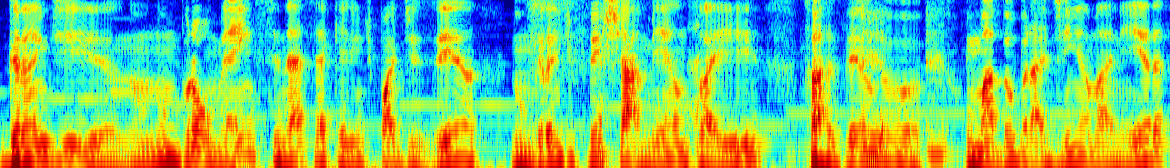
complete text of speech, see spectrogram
grande. num, num bromance, né? Se é que a gente pode dizer, num grande fechamento aí, fazendo uma dobradinha maneira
